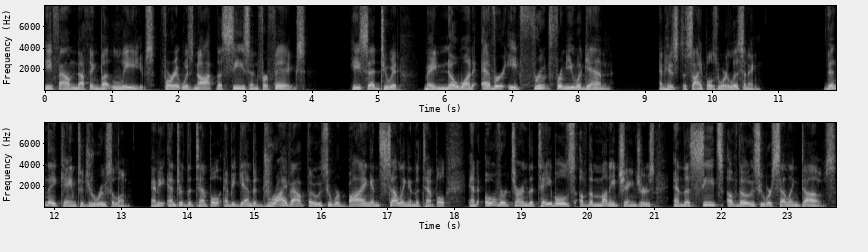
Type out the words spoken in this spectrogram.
he found nothing but leaves, for it was not the season for figs. He said to it, May no one ever eat fruit from you again. And his disciples were listening. Then they came to Jerusalem, and he entered the temple and began to drive out those who were buying and selling in the temple, and overturned the tables of the money changers and the seats of those who were selling doves.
